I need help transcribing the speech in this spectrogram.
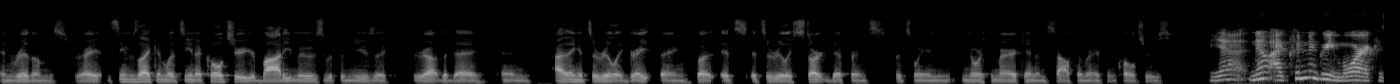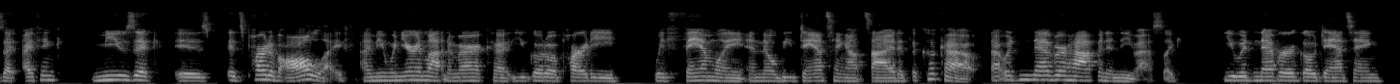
and rhythms, right? It seems like in Latina culture, your body moves with the music throughout the day. And I think it's a really great thing, but it's it's a really stark difference between North American and South American cultures. Yeah, no, I couldn't agree more because I, I think music is it's part of all life. I mean, when you're in Latin America, you go to a party with family and they'll be dancing outside at the cookout. That would never happen in the US. Like you would never go dancing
